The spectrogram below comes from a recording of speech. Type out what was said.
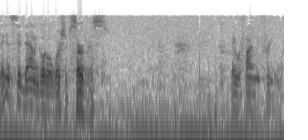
they didn't sit down and go to a worship service. They were finally free to worship.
